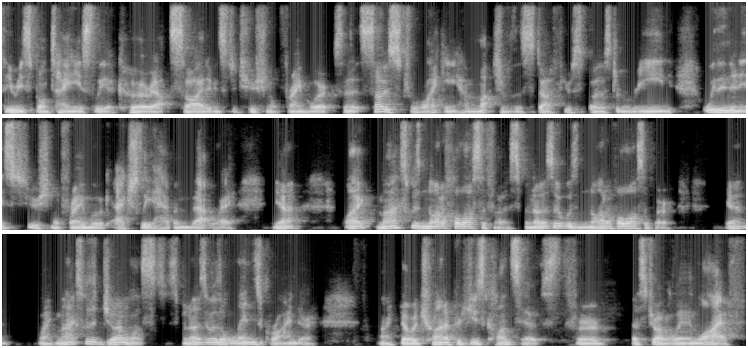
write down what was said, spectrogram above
theories spontaneously occur outside of institutional frameworks. And it's so striking how much of the stuff you're supposed to read within an institutional framework actually happened that way. Yeah. Like Marx was not a philosopher, Spinoza was not a philosopher. Yeah. Like Marx was a journalist, Spinoza was a lens grinder. Like they were trying to produce concepts for a struggle in life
